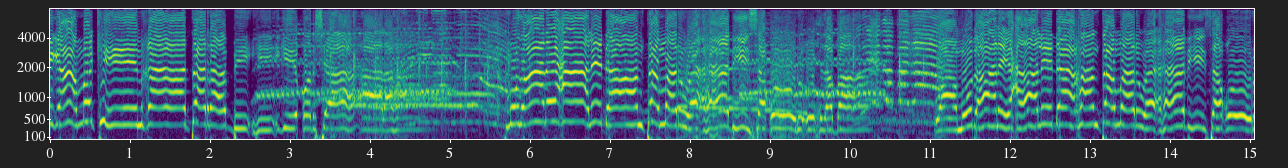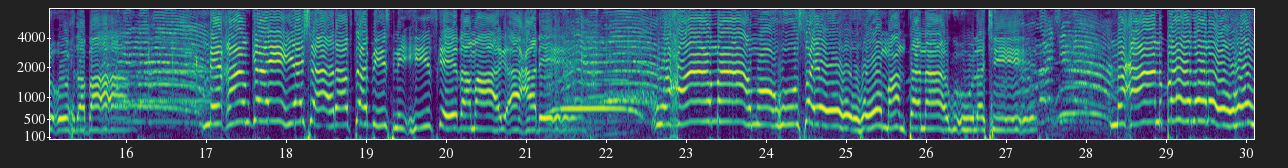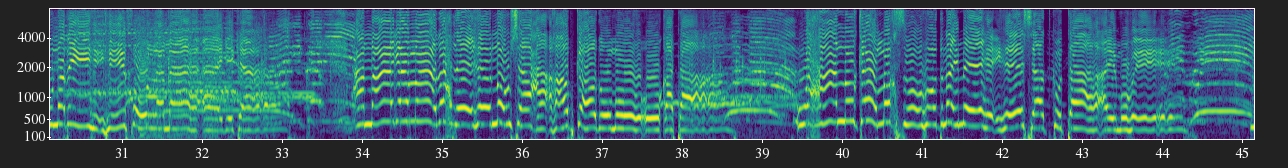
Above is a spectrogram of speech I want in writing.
igama kiin qaata rabbigii qorshaalaha mudane caali dhaanta marwahadiisa quruxdaba waa mudane caali dhaanta marwahadiisa quruxdaba niqaamka iyo sharafta bisniiskeeda magacadhe waxaa maamuhusayo maantanagula jir macaan badanow nadiifo lama agika annaga madaxdeenow shacabkaadu muuqata maqsuudnay meeshaad ku tahay muhiim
